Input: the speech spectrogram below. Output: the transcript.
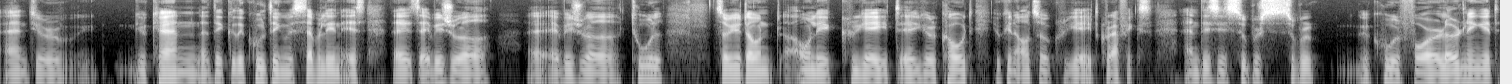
and you're you can the, the cool thing with Zeppelin is that it's a visual uh, a visual tool. So you don't only create uh, your code you can also create graphics. And this is super super cool for learning it.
